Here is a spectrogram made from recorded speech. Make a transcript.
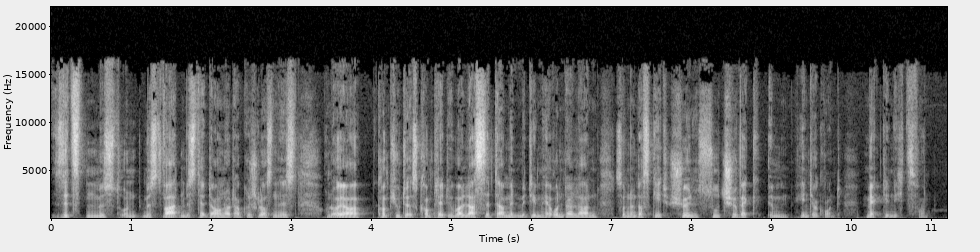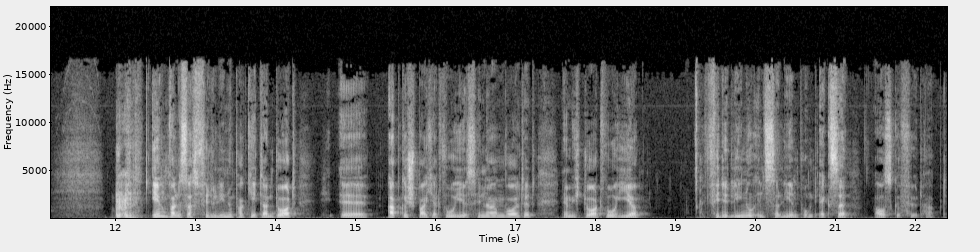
sitzen müsst und müsst warten, bis der Download abgeschlossen ist und euer Computer ist komplett überlastet damit mit dem Herunterladen, sondern das geht schön sutsche weg im Hintergrund. Merkt ihr nichts von. Irgendwann ist das Fidelino-Paket dann dort äh, abgespeichert, wo ihr es hinhaben wolltet, nämlich dort, wo ihr Fidelino installieren.exe ausgeführt habt.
